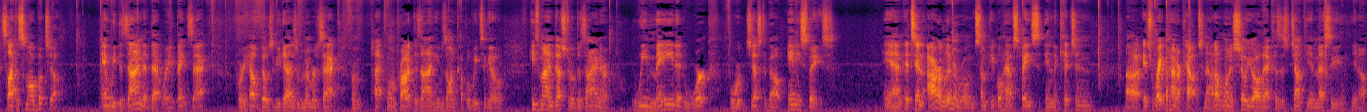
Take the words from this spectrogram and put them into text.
It's like a small bookshelf. And we designed it that way. Thanks, Zach, for your help. Those of you guys remember Zach from Platform Product Design. He was on a couple of weeks ago. He's my industrial designer. We made it work for just about any space. And it's in our living room. Some people have space in the kitchen. Uh, it's right behind our couch. Now, I don't want to show you all that because it's junky and messy. You know,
